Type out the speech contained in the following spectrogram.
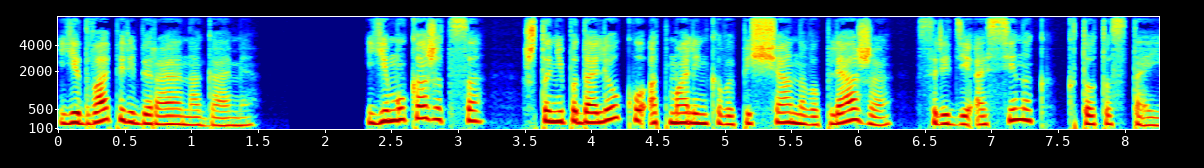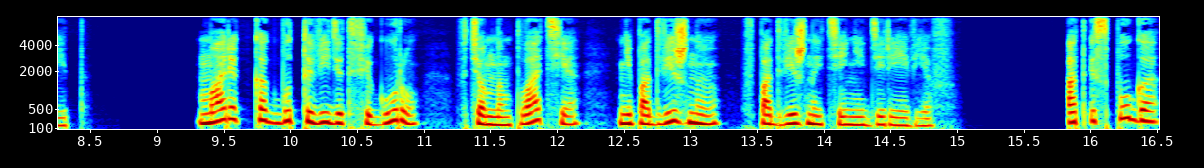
едва перебирая ногами. Ему кажется, что неподалеку от маленького песчаного пляжа среди осинок кто-то стоит. Марик как будто видит фигуру в темном платье, неподвижную в подвижной тени деревьев. От испуга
